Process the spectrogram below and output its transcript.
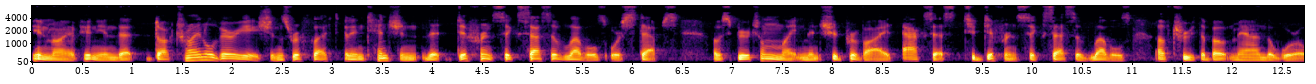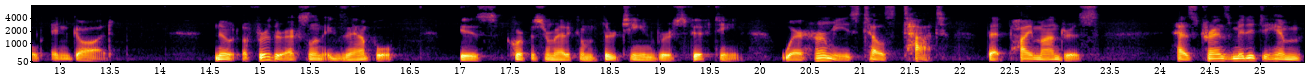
in my opinion, that doctrinal variations reflect an intention that different successive levels or steps of spiritual enlightenment should provide access to different successive levels of truth about man, the world, and God. Note a further excellent example is Corpus Hermeticum 13, verse 15, where Hermes tells Tat that Poimandres has transmitted to him,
